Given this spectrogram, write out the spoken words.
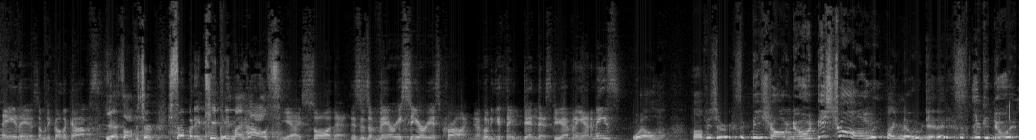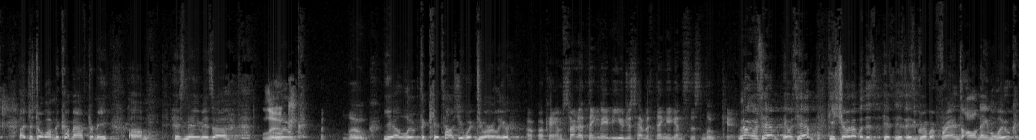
Hey there, somebody call the cops? yes, officer. Somebody TP'd my house. Yeah, I saw that. This is a very serious crime. Now, who do you think did this? Do you have any enemies? Well, officer, Be strong, dude. Be strong. I know who did it. You can do it. I just don't want him to come after me. Um, his name is uh Luke. Luke. But Luke. Yeah, Luke, the kid's house you went to earlier. O- okay, I'm starting to think maybe you just have a thing against this Luke kid. No, it was him. It was him. He showed up with his, his, his, his group of friends, all named Luke,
